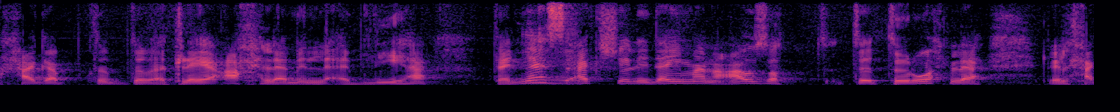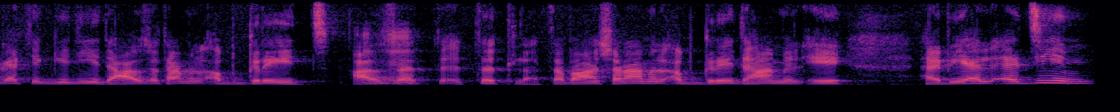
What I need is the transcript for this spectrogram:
حاجة بتبقى تلاقيها أحلى من اللي قبليها. فالناس actually دايما عاوزة تروح للحاجات الجديدة عاوزة تعمل upgrade عاوزة تطلع. طبعا عشان أعمل upgrade هعمل إيه؟ هبيع القديم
